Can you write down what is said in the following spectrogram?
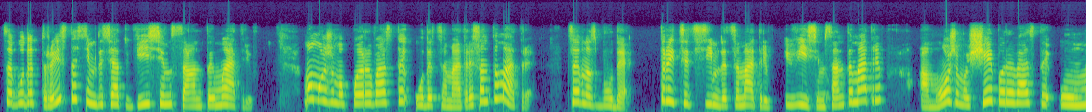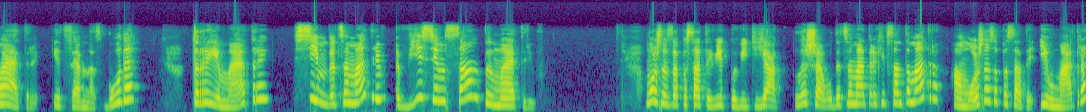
це буде 378 сантиметрів. Ми можемо перевести у дециметри сантиметри. Це в нас буде 37 дециметрів 8 сантиметрів, а можемо ще й перевести у метри. І це в нас буде 3 метри 7 дециметрів 8 сантиметрів. Можна записати відповідь як лише у дециметрах і в сантиметрах, а можна записати і в метрах,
